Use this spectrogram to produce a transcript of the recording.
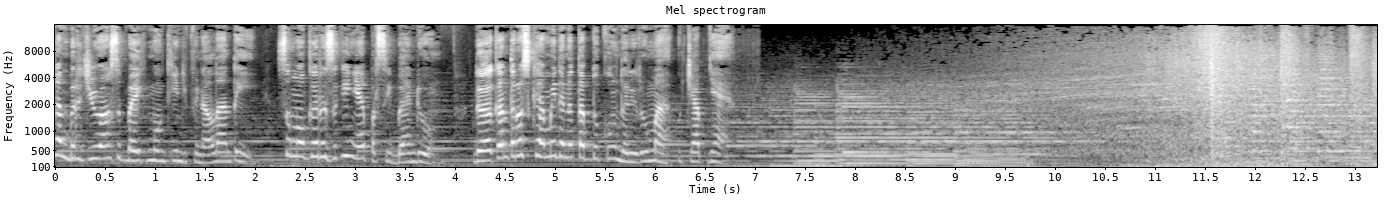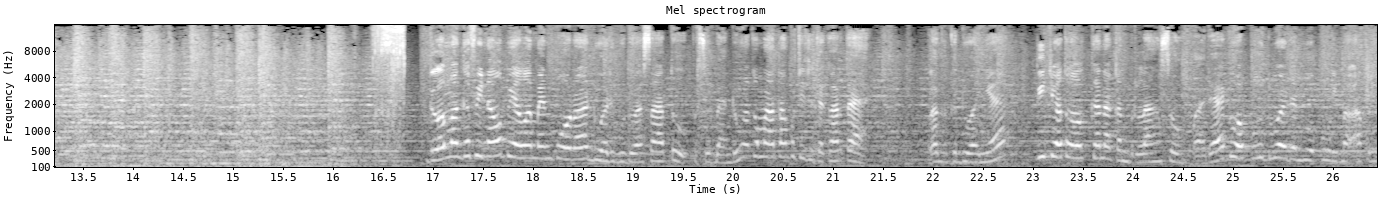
akan berjuang sebaik mungkin di final nanti. Semoga rezekinya Persib Bandung. Doakan terus kami dan tetap dukung dari rumah, ucapnya. Dalam laga final Piala Menpora 2021, Persib Bandung akan menantang Persija Jakarta. Laga keduanya dijadwalkan akan berlangsung pada 22 dan 25 April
